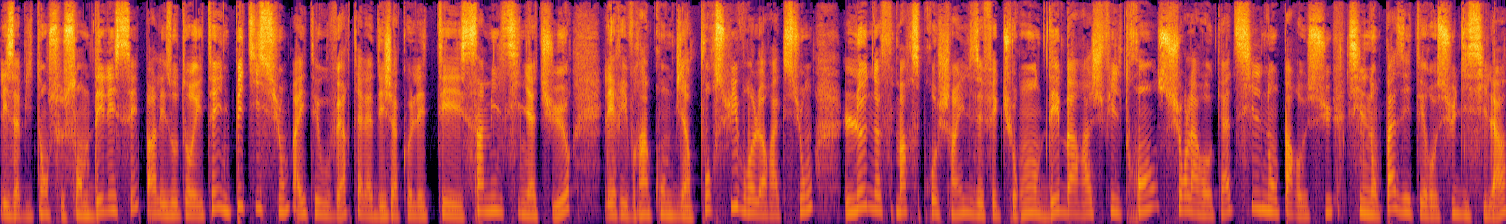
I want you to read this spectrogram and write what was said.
Les habitants se sentent délaissés par les autorités. Une pétition a été ouverte. Elle a déjà collecté 5000 signatures. Les riverains comptent bien poursuivre leur action. Le 9 mars prochain, ils effectueront des barrages filtrants sur la rocade s'ils n'ont pas reçu, s'ils n'ont pas été reçus d'ici là.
